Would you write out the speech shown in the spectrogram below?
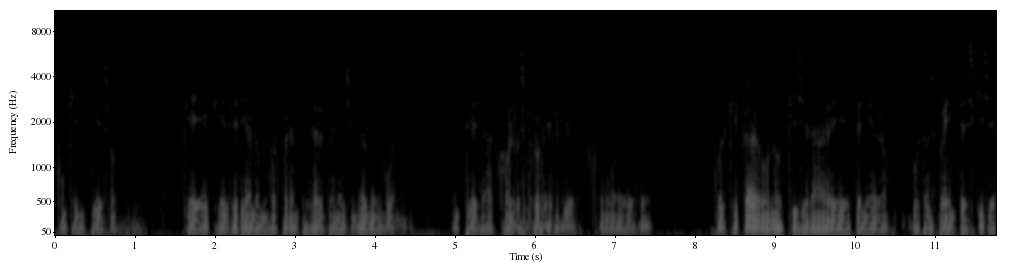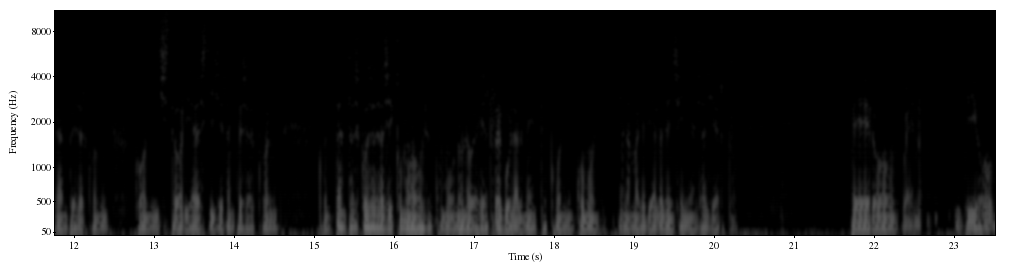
¿con qué empiezo? ¿Qué, ¿Qué sería lo mejor para empezar? Bueno, el Señor me dijo, bueno, empieza con los proverbios como debe ser. Porque claro, uno quisiera eh, tener otras fuentes, quisiera empezar con, con historias, quisiera empezar con, con tantas cosas así como, como uno lo ve regularmente, con, como en la mayoría de las enseñanzas, ¿cierto? Pero bueno, dijo,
